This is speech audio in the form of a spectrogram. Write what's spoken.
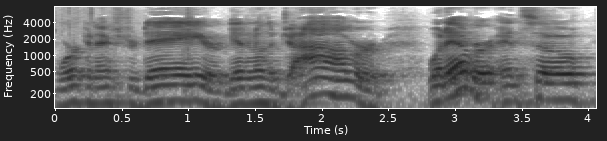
work an extra day or get another job or whatever. And so,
